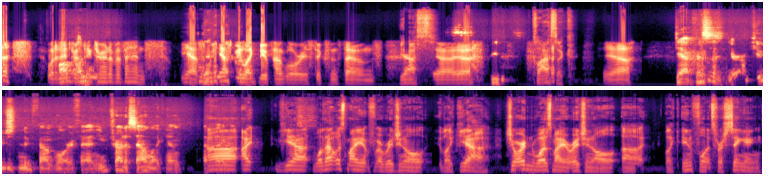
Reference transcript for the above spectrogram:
what an Um, interesting I'm- turn of events. Yes, we, yes, we like New Found Glory, Sticks and Stones. Yes. Yeah, yeah, Classic. yeah. Yeah, Chris is you're a huge New Found Glory fan. You try to sound like him, I think. Uh, I yeah. Well, that was my original. Like, yeah, Jordan was my original uh like influence for singing,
